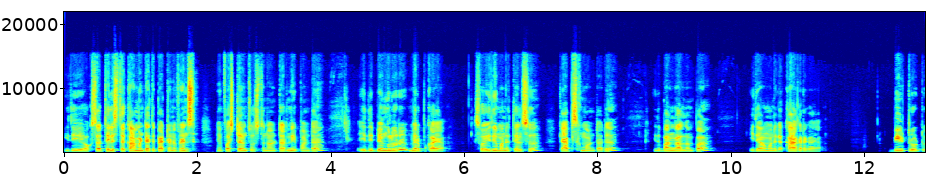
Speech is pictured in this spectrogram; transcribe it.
ఇది ఒకసారి తెలిస్తే కామెంట్ అయితే పెట్టండి ఫ్రెండ్స్. నేను ఫస్ట్ టైం చూస్తున్నాను టర్నీప్ అంట ఇది బెంగళూరు మిరపకాయ. సో ఇది మనకు తెలుసు. క్యాప్సికమ్ అంటారు. ఇది బంగాళదుంప. ఇదేమో మనకి కాకరకాయ. బీట్రూట్.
